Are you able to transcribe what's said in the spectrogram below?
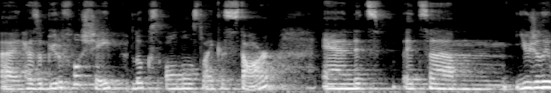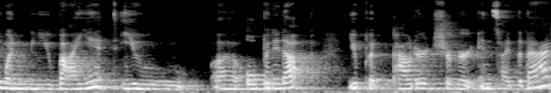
Uh, it has a beautiful shape, it looks almost like a star. And it's, it's um, usually when you buy it, you uh, open it up, you put powdered sugar inside the bag,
